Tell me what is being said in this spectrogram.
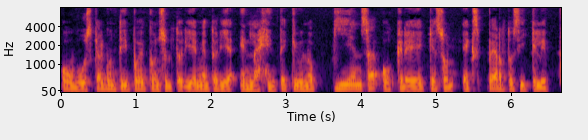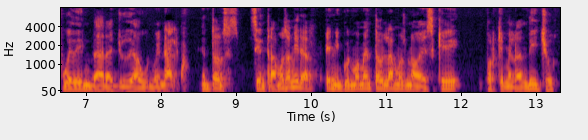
o busca algún tipo de consultoría y mentoría en la gente que uno piensa o cree que son expertos y que le pueden dar ayuda a uno en algo. Entonces, si entramos a mirar, en ningún momento hablamos, no, es que, porque me lo han dicho,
